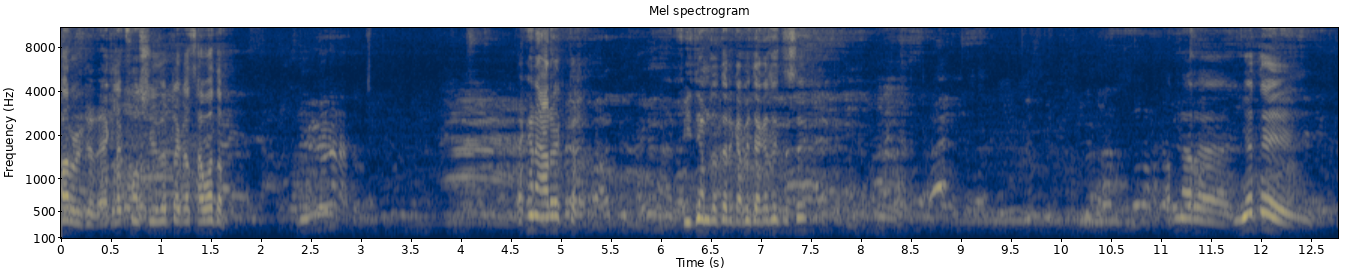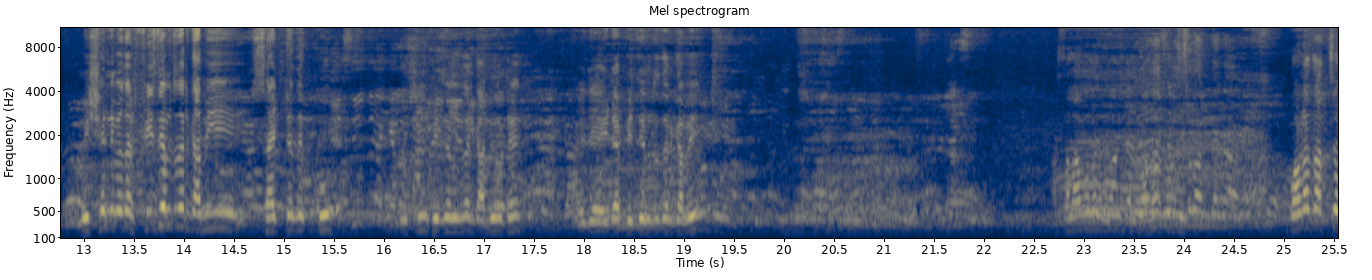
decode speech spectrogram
বারো লিটার, এক লাখ পঁচিশ হাজার টাকা চাওয়া দাম। এখানে আরও একটা পিজিএম জাতের গাভী দেখা যাইতেছে। আপনার ইয়েতে মিশনি বাজার ফিজিএম জাতের গাভী সাইডটাতে খুব বেশি ফিজিএম জাতের গাভী ওঠে। এই যে এটা ফিজিএম জাতের ভালো কটা যাচ্ছে?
